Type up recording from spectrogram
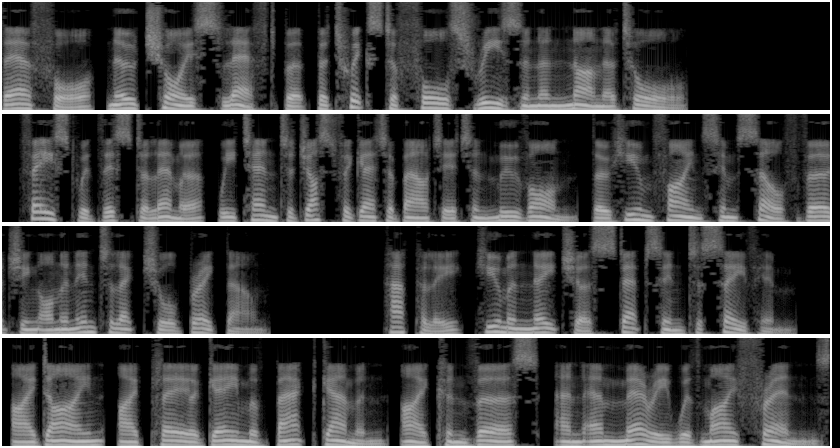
therefore, no choice left but betwixt a false reason and none at all. Faced with this dilemma, we tend to just forget about it and move on, though Hume finds himself verging on an intellectual breakdown. Happily, human nature steps in to save him. I dine, I play a game of backgammon, I converse, and am merry with my friends,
